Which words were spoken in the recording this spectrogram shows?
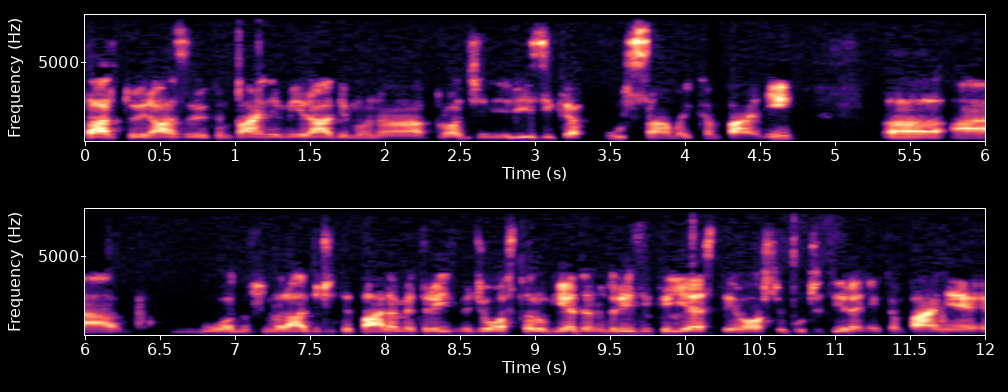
startu i razvoju kampanje, mi radimo na procjeni rizika u samoj kampanji, uh, a u odnosu na različite parametre, između ostalog, jedan od rizika jeste i loše budžetiranje kampanje,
